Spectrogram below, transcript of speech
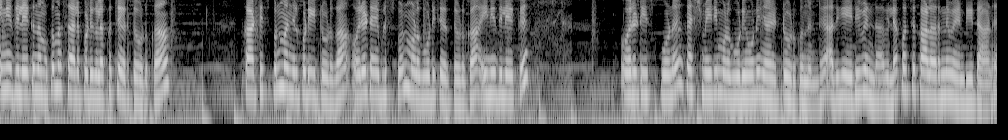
ഇനി ഇതിലേക്ക് നമുക്ക് മസാലപ്പൊടികളൊക്കെ ചേർത്ത് കൊടുക്കാം. കാ ടീസ്പൂൺ മഞ്ഞൾപ്പൊടി ഇട്ട് കൊടുക്കുക. ഒരു ടേബിൾ സ്പൂൺ മുളക് പൊടി ചേർത്ത് കൊടുക്കുക. ഇനി ഇതിലേക്ക് ഒരു ടീസ്പൂണ് കശ്മീരി മുളക് പൊടിയും കൂടി ഞാൻ ഇട്ട് കൊടുക്കുന്നുണ്ട്. അധികം എരിവ് ഉണ്ടാവില്ല. കുറച്ച് കളറിന് വേണ്ടിയിട്ടാണ്.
